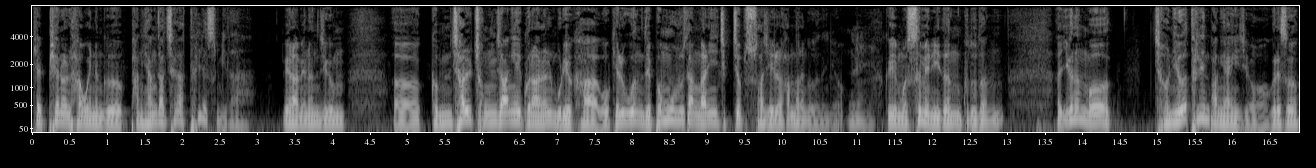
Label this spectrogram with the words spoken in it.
개편을 하고 있는 그 방향 자체가 틀렸습니다. 왜냐하면은 지금 어, 검찰총장의 권한을 무력화하고 결국은 이제 법무부 장관이 직접 수사지휘를 한다는 거거든요. 네. 그게 뭐 서면이든 구두든 이거는 뭐 전혀 틀린 방향이죠. 그래서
